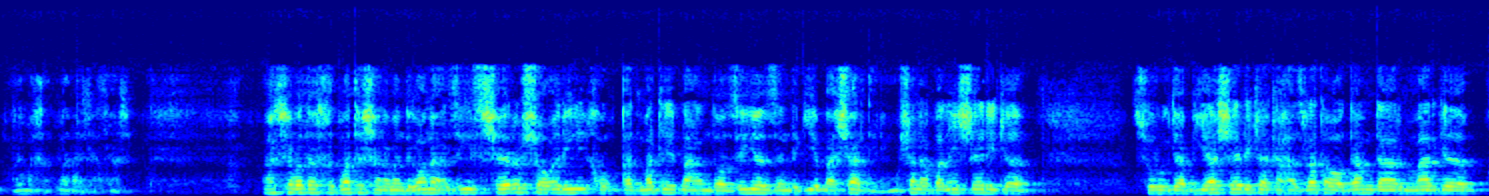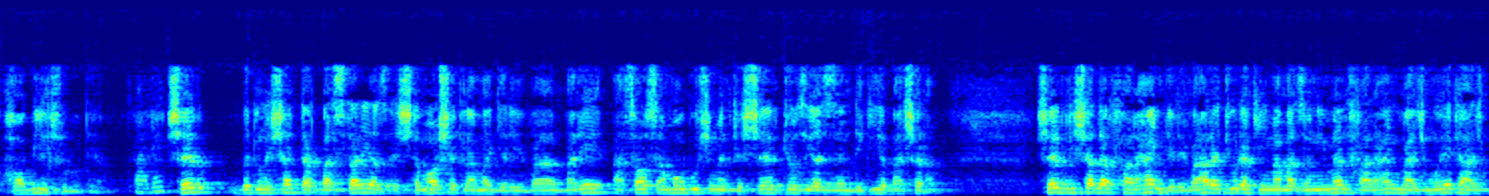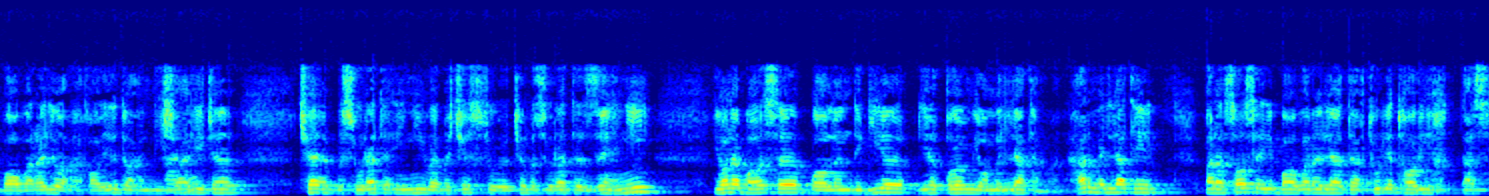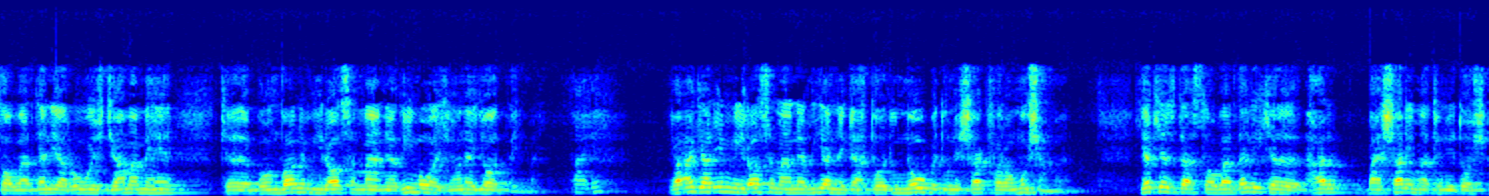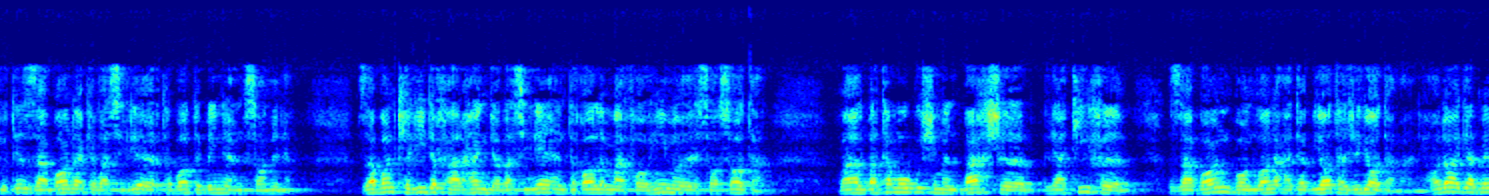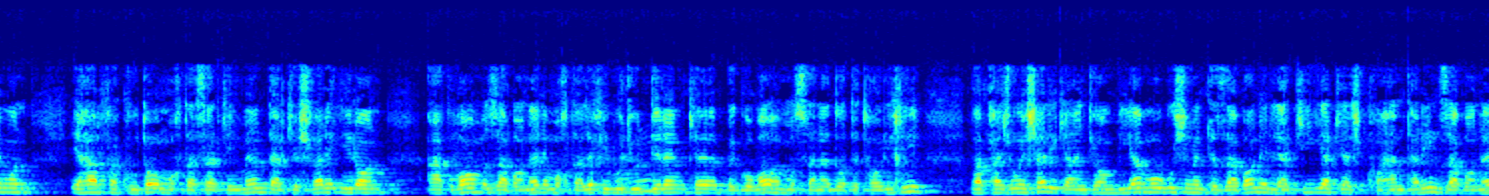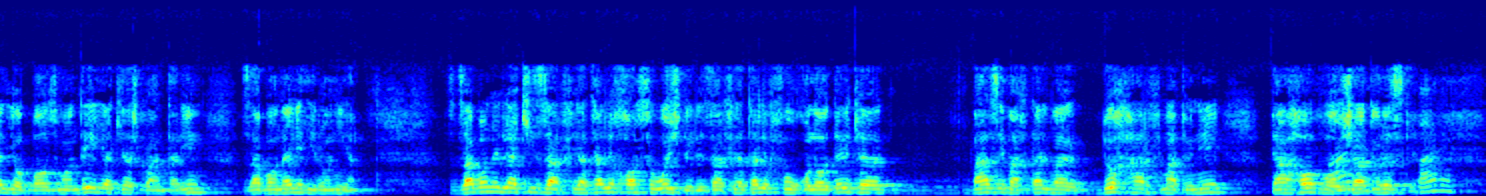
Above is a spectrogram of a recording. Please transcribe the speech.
از شود خدمت شنوندگان عزیز شعر و شاعری خب قدمت به اندازه زندگی بشر دیریم موشن اولین شعری که سرودبیه شعری که که حضرت آدم در مرگ حابیل سروده بله. شعر بدون شک در بستری از اجتماع شکل مگیری و برای اساس ما بوشیم که شعر جزی از زندگی بشرم شعر ریشه در فرهنگ داره و هر جوره که ایمه من فرهنگ مجموعه که از باورل و عقاید و اندیشه بله. که چه به صورت عینی و به چه, چه به صورت ذهنی یا نه باعث بالندگی یک قوم یا ملت هم هر ملتی بر اساس باور در طول تاریخ دستاوردلی روش جمع مه که به عنوان میراث معنوی مواجهانه یاد بیمه بله. و اگر این میراث معنوی نگهداری نو بدون شک فراموش هم یکی از دستاوردلی که هر بشری متونی داشتوتی زبانه که وسیله ارتباط بین انسانه زبان کلید فرهنگ وسیله انتقال مفاهیم و احساسات و البته ما من بخش لطیف زبان به عنوان ادبیات از یادم حالا اگر بمون یه حرف کوتاه و مختصر که من در کشور ایران اقوام و زبانل مختلفی وجود. دارن که به گواه مستندات تاریخی و پژوهشی که انجام بیه ما من که زبان لکی یکی از کهنترین زبانل یا بازمانده یکی از کهنترین زبانل ایرانی زبان لکی ظرفیتل خاص وجد داره ظرفیتل فوقلاده که بعضی وقتل و دو حرف متونی ده ها واژه بله. درست که بله.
